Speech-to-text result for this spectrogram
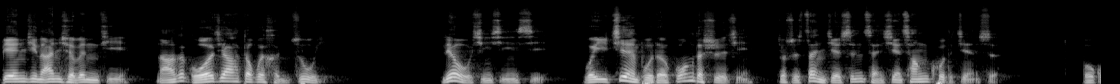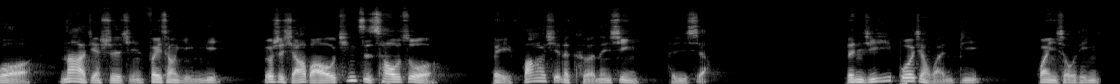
边境的安全问题，哪个国家都会很注意。六星星系唯一见不得光的事情，就是战舰生产线仓库的建设。不过那件事情非常隐秘，若是小宝亲自操作，被发现的可能性。很小。本集播讲完毕，欢迎收听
